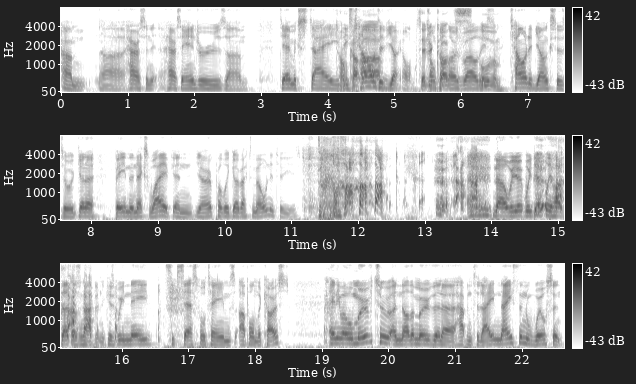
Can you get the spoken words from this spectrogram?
um, uh, Harrison Harris Andrews, um, Dan McStay, Tom these Cutler, talented young, oh, Cedric Tom Cutler Cox, as well. all These of them. talented youngsters who are going to be in the next wave, and you know probably go back to Melbourne in two years. no, we we definitely hope that doesn't happen because we need successful teams up on the coast. Anyway, we'll move to another move that uh, happened today. Nathan Wilson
